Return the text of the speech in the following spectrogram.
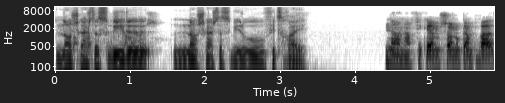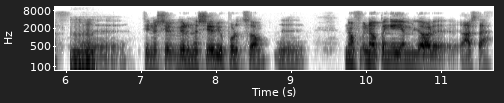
Não chegaste a subir, não chegaste a subir o Fitzroy? Não, não, ficamos só no campo base, uhum. uh, nascer, ver o nascer e o pôr do sol. Uh, não, não apanhei a melhor. Eh, lá está.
